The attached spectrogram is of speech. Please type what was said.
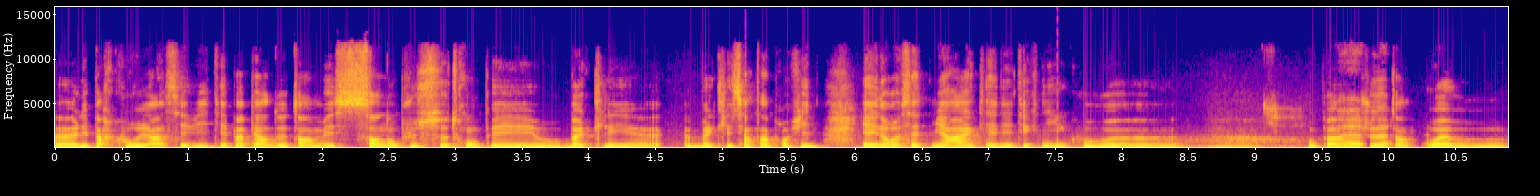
les parcourir assez vite et pas perdre de temps, mais sans non plus se tromper ou bâcler, bâcler certains profils. Il y a une recette miracle, il y a des techniques ou ou pas, euh, Jonathan Ouais, ou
